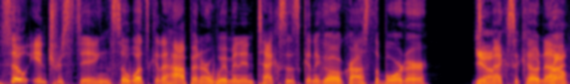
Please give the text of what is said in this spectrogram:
so interesting. So what's going to happen? Are women in Texas going to go across the border to. Mexico now Right.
